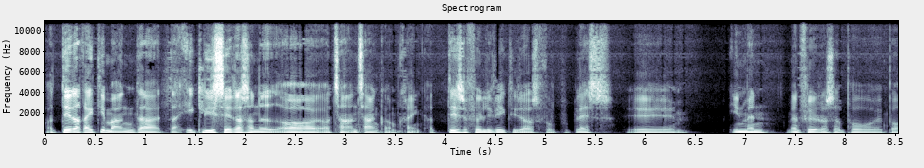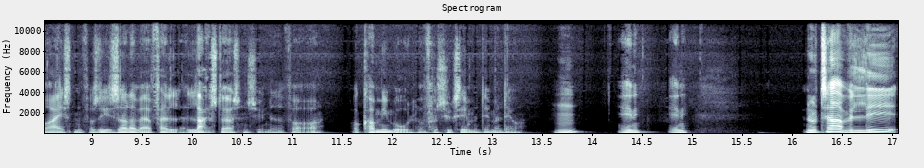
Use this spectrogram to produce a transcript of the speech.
Og det er der rigtig mange, der, der ikke lige sætter sig ned og, og tager en tanke omkring. Og det er selvfølgelig vigtigt også at få på plads, øh, inden man, man flytter sig på, øh, på rejsen. For så er der i hvert fald langt større sandsynlighed for at, at komme i mål og få succes med det, man laver. Mm. Enig, enig. Nu tager vi lige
